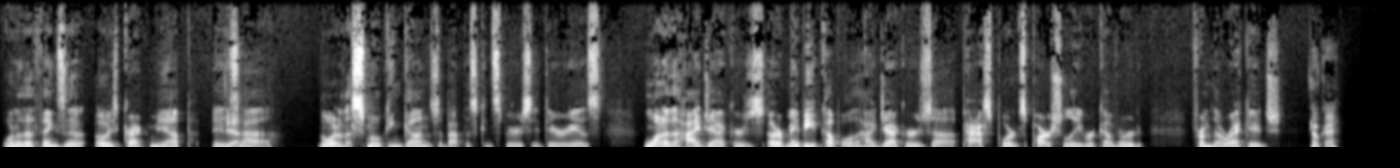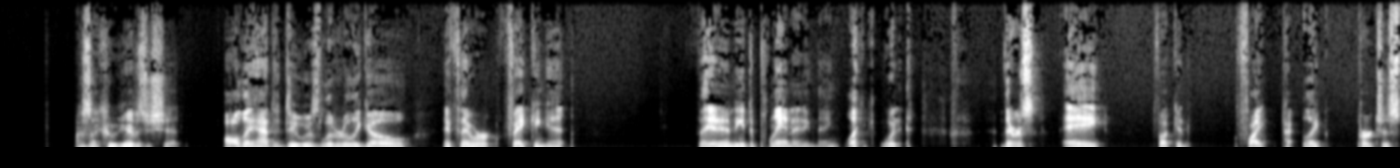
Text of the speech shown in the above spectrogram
one of the things that always cracked me up is Yeah. uh, one of the smoking guns about this conspiracy theory is one of the hijackers, or maybe a couple of the hijackers, uh, passports partially recovered from the wreckage. Okay. I was like, who gives a shit? All they had to do was literally go, if they were faking it, they didn't need to plan anything. Like, what? There's A, fucking flight, like, purchase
